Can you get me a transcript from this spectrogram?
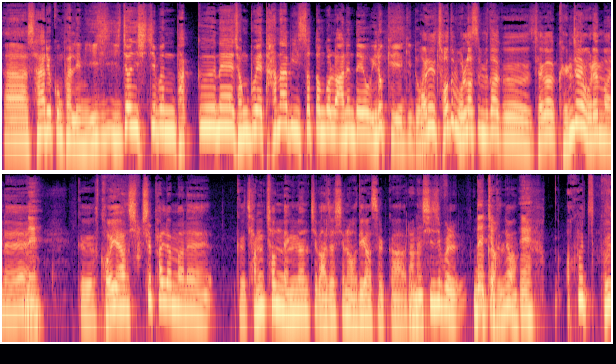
아 4608님 이 전 시집은 박근혜 정부의 탄압이 있었던 걸로 아는데요. 이렇게 얘기도 아니 저도 몰랐습니다. 그 제가 굉장히 오랜만에 네. 그 거의 한 17, 18년 만에 그 장천 냉면집 아저씨는 어디 갔을까라는 시집을 냈죠. 냈거든요. 네. 어, 그, 그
